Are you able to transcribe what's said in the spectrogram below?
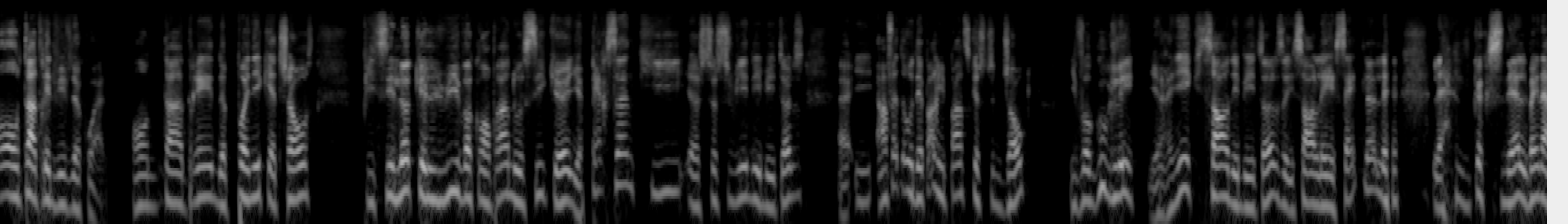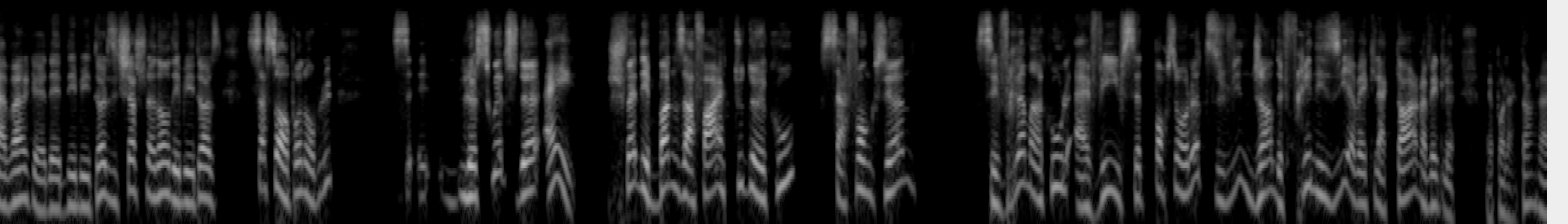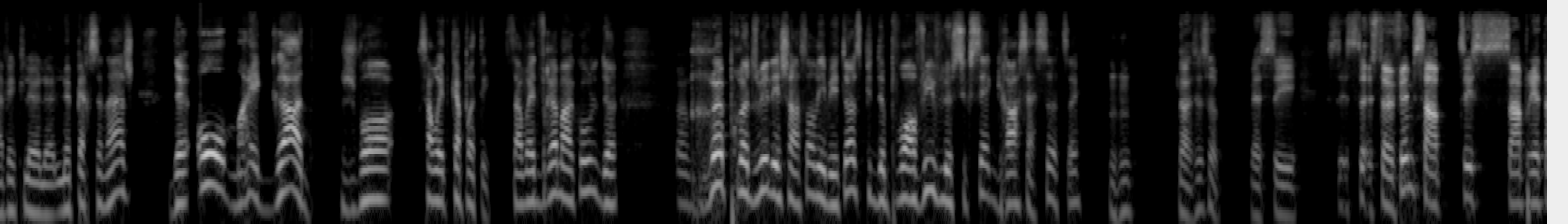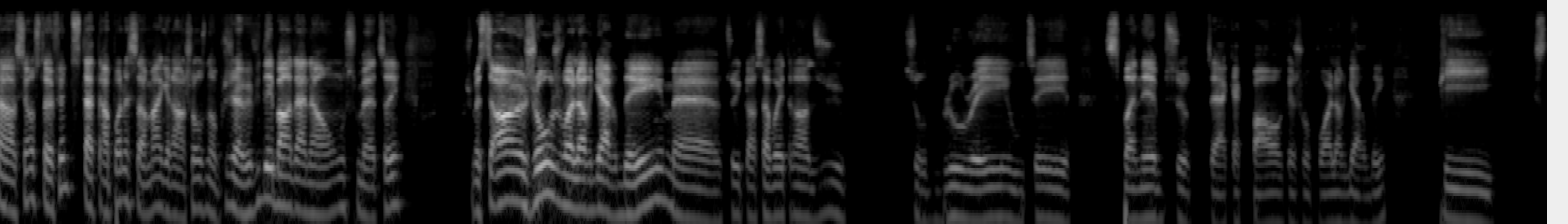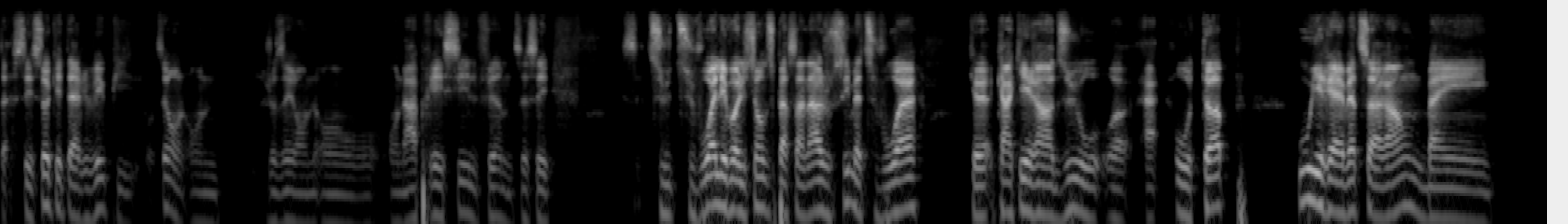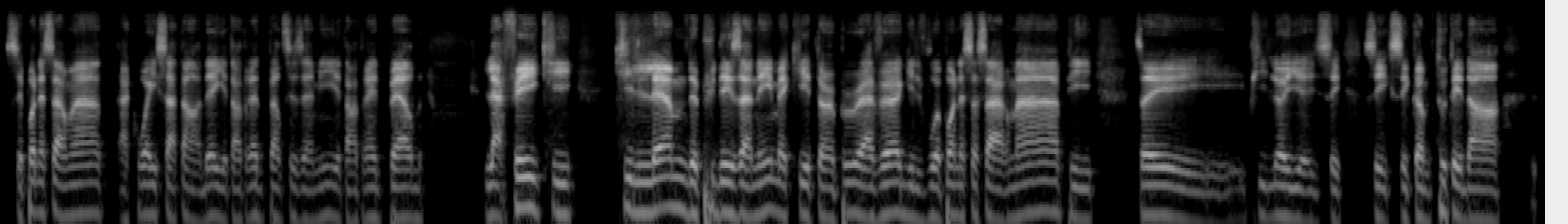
on est en train de vivre de quoi? On est en train de pogner quelque chose. Puis c'est là que lui va comprendre aussi qu'il n'y a personne qui euh, se souvient des Beatles. Euh, en fait, au départ, il pense que c'est une joke. Il va googler. Il n'y a rien qui sort des Beatles. Il sort l'insecte, la, une coccinelle, bien avant que des, Beatles. Il cherche le nom des Beatles. Ça ne sort pas non plus. Le switch de Hey, je fais des bonnes affaires tout d'un coup, ça fonctionne c'est vraiment cool à vivre. Cette portion-là, tu vis une genre de frénésie avec l'acteur, avec le. Mais pas l'acteur, avec le, personnage de Oh my God, je vais. Ça va être capoté. Ça va être vraiment cool de reproduire les chansons des Beatles puis de pouvoir vivre le succès grâce à ça, tu sais. Mm-hmm. c'est ça. Mais c'est. C'est un film sans, prétention. C'est un film, tu ne t'attends pas nécessairement à grand-chose non plus. J'avais vu des bandes annonces, mais tu sais, je me suis dit, ah, un jour, je vais le regarder, mais tu sais, quand ça va être rendu sur Blu-ray ou disponible sur, à quelque part que je vais pouvoir le regarder. Puis c'est ça qui est arrivé. Puis, on, je veux dire, on, a apprécié le film. tu, tu, vois l'évolution du personnage aussi, mais tu vois quand il est rendu au, top, où il rêvait de se rendre, ben c'est pas nécessairement à quoi il s'attendait. Il est en train de perdre ses amis, il est en train de perdre la fille qui, qui l'aime depuis des années, mais qui est un peu aveugle, il le voit pas nécessairement. Puis, puis là, c'est comme tout est dans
